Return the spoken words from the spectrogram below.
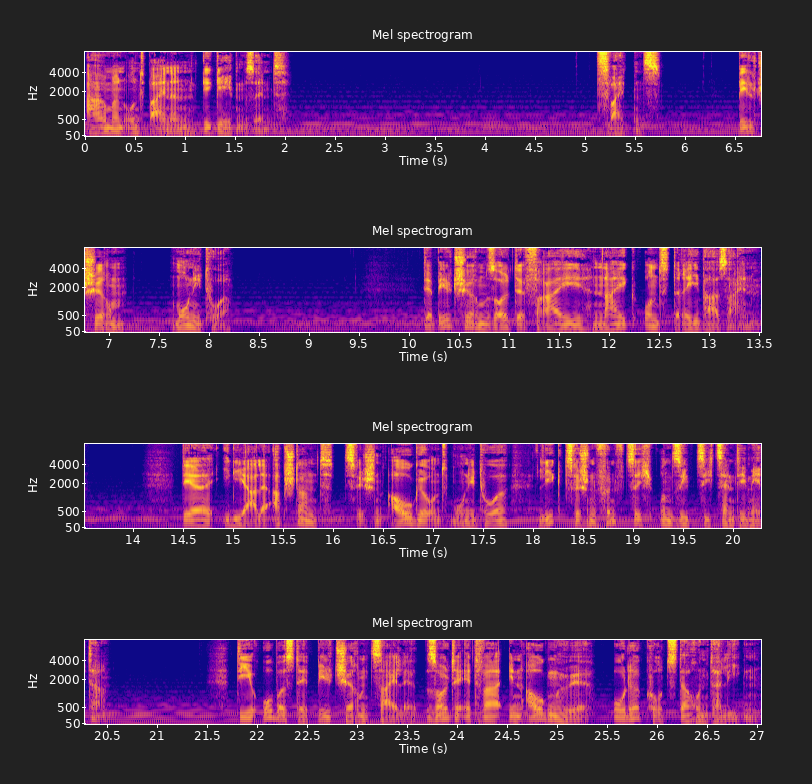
Armen und Beinen gegeben sind. Zweitens. Bildschirm, Monitor. Der Bildschirm sollte frei, neig- und drehbar sein. Der ideale Abstand zwischen Auge und Monitor liegt zwischen 50 und 70 Zentimeter. Die oberste Bildschirmzeile sollte etwa in Augenhöhe oder kurz darunter liegen.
